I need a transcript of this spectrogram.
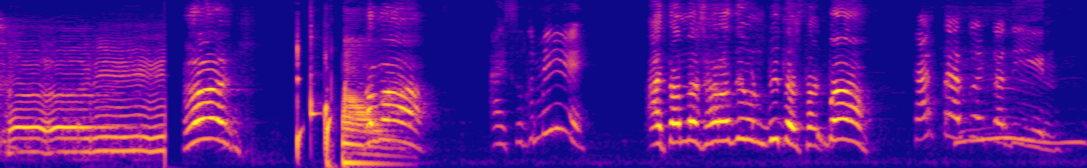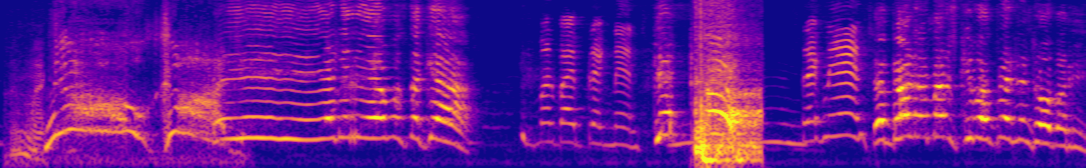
sari আমা আইছো তুমি? আই তার না সারা জীবন বিদেশ থাকবা। থাকতার কয়েকটা দিন। এই, এটা রে অবস্থা কে? তোমার ভাই প্রেগনেন্ট কে? প্রেগনেন্ট এ বেড়ার মানুষ কীভাবে প্রেগনেন্ট হওয়া পারি?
